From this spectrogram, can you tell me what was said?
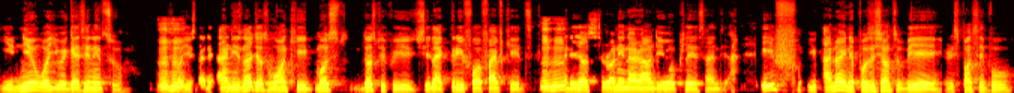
you knew what you were getting into Mhm. you started. And it's not just one kid. Most those people you see like three, four, five kids, Mhm. and they're just running around the whole place. And if you are not in a position to be a responsible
